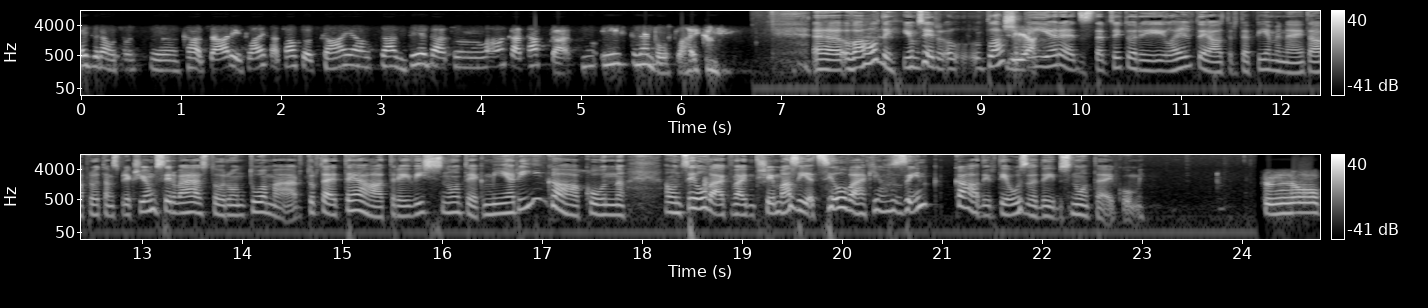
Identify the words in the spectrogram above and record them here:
aizrautos eh, kāds ārīs laikā, celtos kājā un sāku dziedāt un lākāt apkārt. Nu, īsti nebūs laikam. Uh, Valdi, jums ir plaša Jā. pieredze, starp citu arī Leļu teātra te pieminēja tā, protams, priekš jums ir vēsture un tomēr tur tā teātrī viss notiek mierīgāk un, un cilvēki vai šie mazie cilvēki jau zina, kādi ir tie uzvedības noteikumi. Nu,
